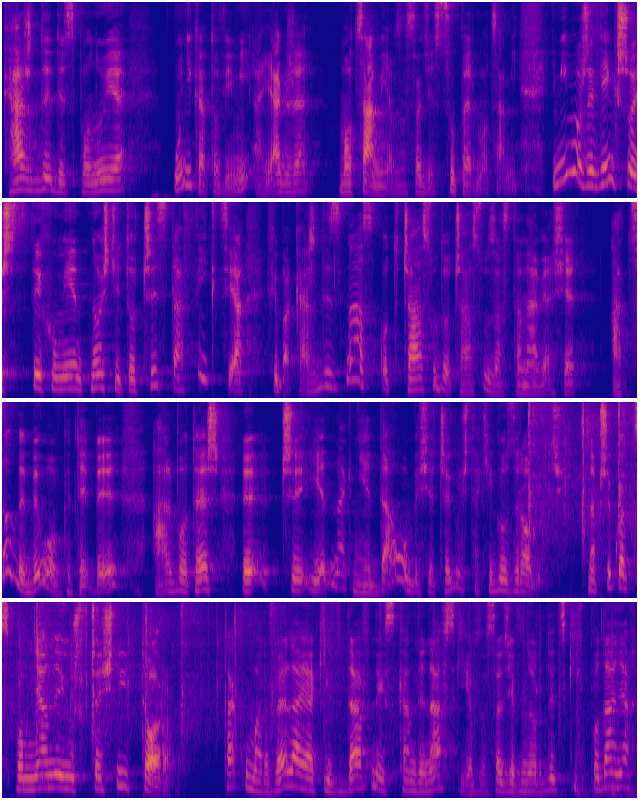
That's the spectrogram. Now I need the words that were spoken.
każdy dysponuje unikatowymi, a jakże mocami, a w zasadzie supermocami. I mimo, że większość z tych umiejętności to czysta fikcja, chyba każdy z nas od czasu do czasu zastanawia się, a co by było gdyby, albo też y, czy jednak nie dałoby się czegoś takiego zrobić. Na przykład wspomniany już wcześniej Thor. Tak u Marvela, jak i w dawnych skandynawskich, a w zasadzie w nordyckich podaniach,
